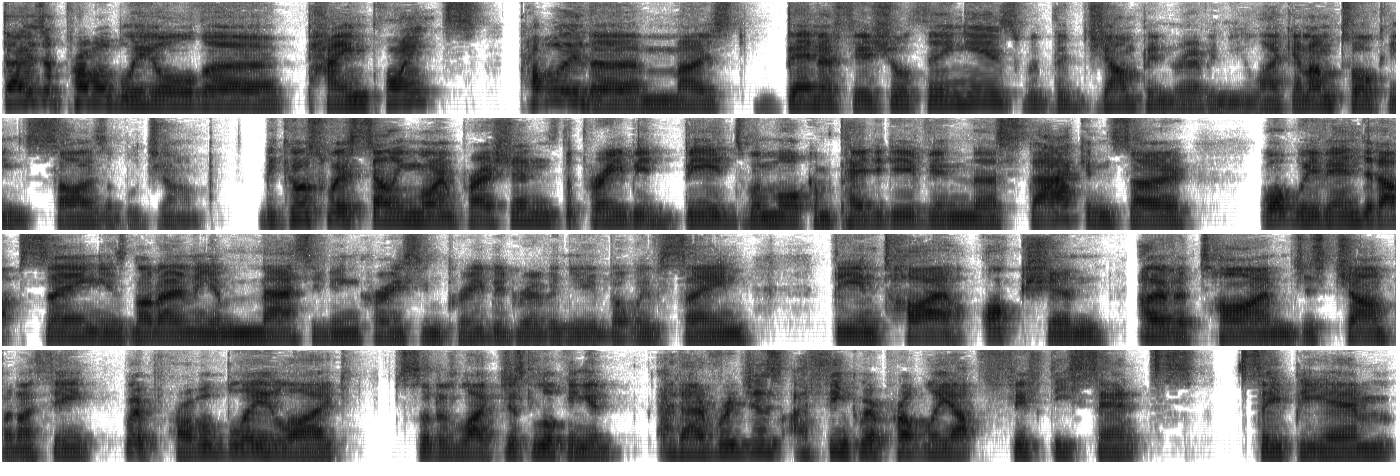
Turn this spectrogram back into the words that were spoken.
those are probably all the pain points probably the most beneficial thing is with the jump in revenue. Like, and I'm talking sizable jump. Because we're selling more impressions, the pre bid bids were more competitive in the stack. And so, what we've ended up seeing is not only a massive increase in pre bid revenue, but we've seen the entire auction over time just jump. And I think we're probably like, sort of like just looking at, at averages, I think we're probably up 50 cents CPM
